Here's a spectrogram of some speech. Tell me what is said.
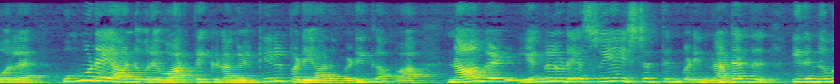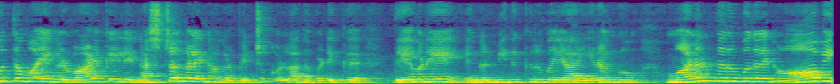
போல உம்முடைய ஆண்டவரை வார்த்தைக்கு நாங்கள் கீழ்ப்படியாதபடிக்கு வெடிக்கப்பா நாங்கள் எங்களுடைய சுய இஷ்டத்தின்படி நடந்து இது நிமித்தமா எங்கள் வாழ்க்கையிலே நஷ்டங்களை நாங்கள் பெற்றுக்கொள்ளாதபடிக்கு தேவனே எங்கள் மீது கிருபையா இறங்கும். மனம் திரும்புதலின் ஆவி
